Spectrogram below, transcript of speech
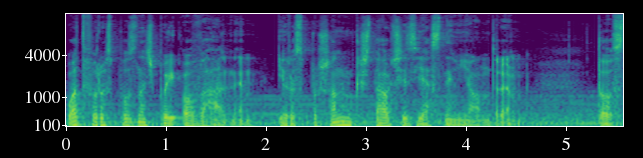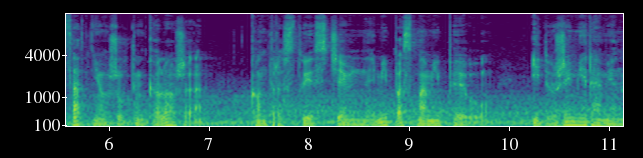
łatwo rozpoznać po jej owalnym i rozproszonym kształcie z jasnym jądrem. To ostatnie o żółtym kolorze kontrastuje z ciemnymi pasmami pyłu i dużymi ramionami.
